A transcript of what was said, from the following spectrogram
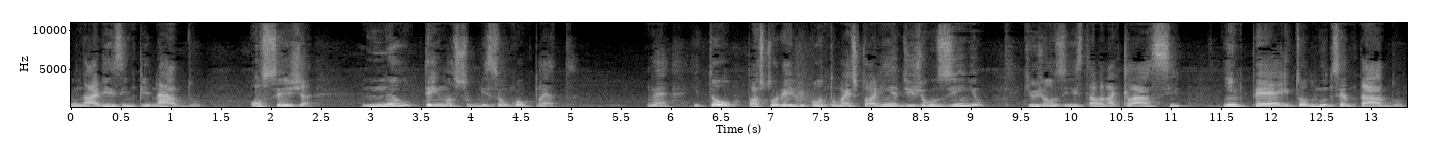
o nariz empinado. Ou seja, não tem uma submissão completa. Né? Então, o pastor Eibe conta uma historinha de Joãozinho, que o Joãozinho estava na classe em pé e todo mundo sentado.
